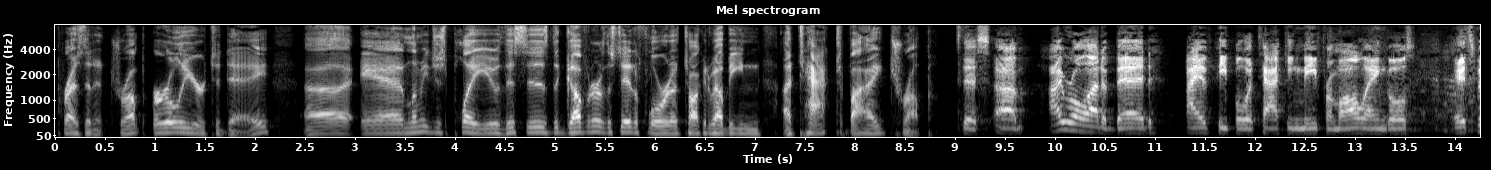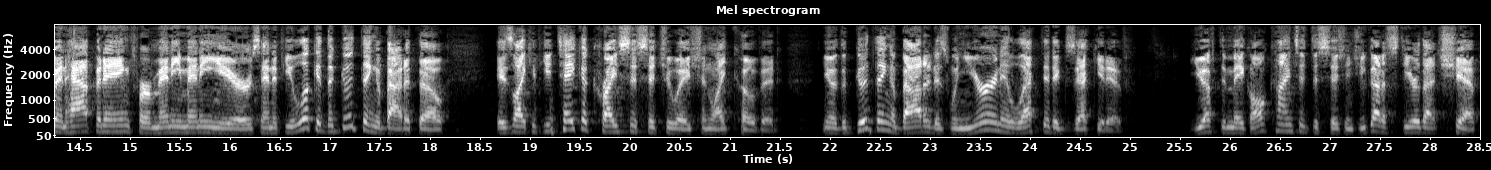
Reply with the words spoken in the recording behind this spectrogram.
President Trump earlier today. Uh, and let me just play you. This is the governor of the state of Florida talking about being attacked by Trump. This um, I roll out of bed. I have people attacking me from all angles. It's been happening for many, many years. And if you look at the good thing about it, though, is like if you take a crisis situation like COVID, you know, the good thing about it is when you're an elected executive, you have to make all kinds of decisions. You got to steer that ship.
